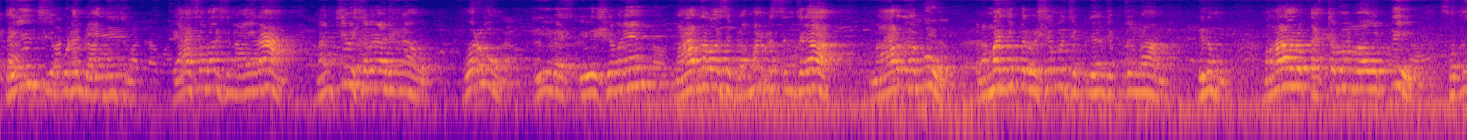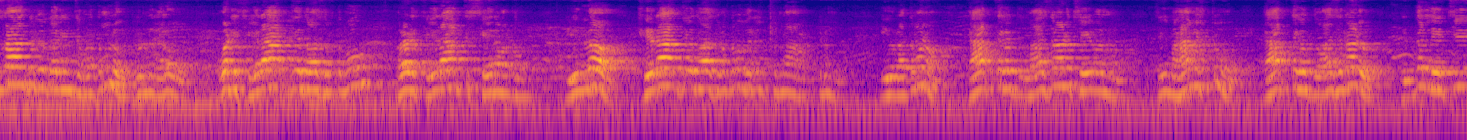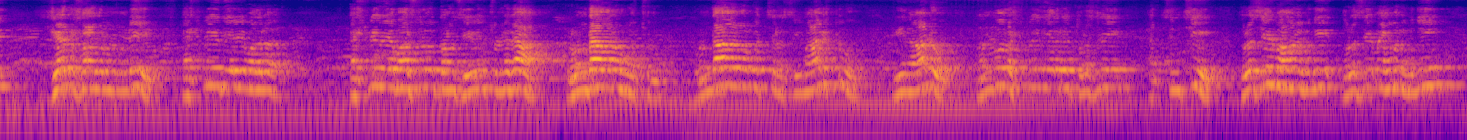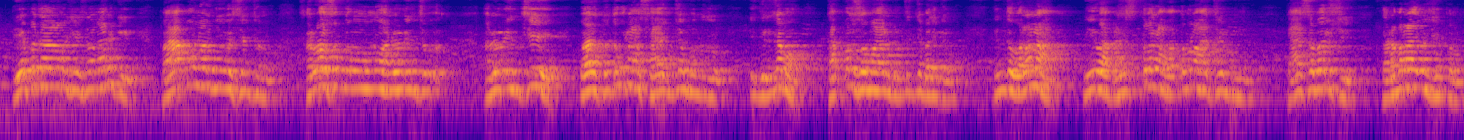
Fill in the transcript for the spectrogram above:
దయించి ప్రార్థించు. వ్యాస మహర్షి నాయన మంచి విషయమే అడిగినావు. పూర్వం ఈ విష- ఈ విషయమనే నారద మహర్షి బ్రహ్మను ప్రశ్నించగా నారదులకు బ్రహ్మ చెప్పిన విషయము చెప్పి నేను చెప్తున్నాను. వినుము. మానవులు కష్టము పోగొట్టి సుఖశాంతులు కలిగించే వ్రతములు రెండు గలవు. ఒకటి క్షీరాబ్ది దోష వ్రతము ఒకటి క్షీరాబ్ది శయనవ్రతము దీనిలో క్షీరాబ్ది దోష వ్రతము వివరిస్తున్నాను. వినుము. ఈ వ్రతమును కార్తీక ద్వాసనాడు చేయవలను. శ్రీ మహావిష్ణువు కార్తీక ద్వాసనాడు నిద్ర లేచి క్షీరసాగరం నుండి లక్ష్మీదేవి మొదలు లక్ష్మీదేవి మహర్షులు తను సేవించుండగా బృందావనం వచ్చును. బృందావనం వచ్చిన శ్రీ మహావిష్ణువు ఈనాడు నన్ను లక్ష్మీదేవిని తులసిని అర్చించి తులసి మహిమను విని తులసి మహిమను విని దీపదానం చేసిన వారికి పాపములను నివసించును సర్వసుఖమును అనుభవించు అనుభవించి వారి తుదకు నా సాహిత్యం పొందుదు ఇది నిజము. తప్పని సుమాన్ని గుర్తించబలికను. ఇందువలన నీవు ఆ ప్రశస్తమైన వర్తమును ఆచరింపు వ్యాసమహర్షి ధర్మరాజు చెప్పను.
